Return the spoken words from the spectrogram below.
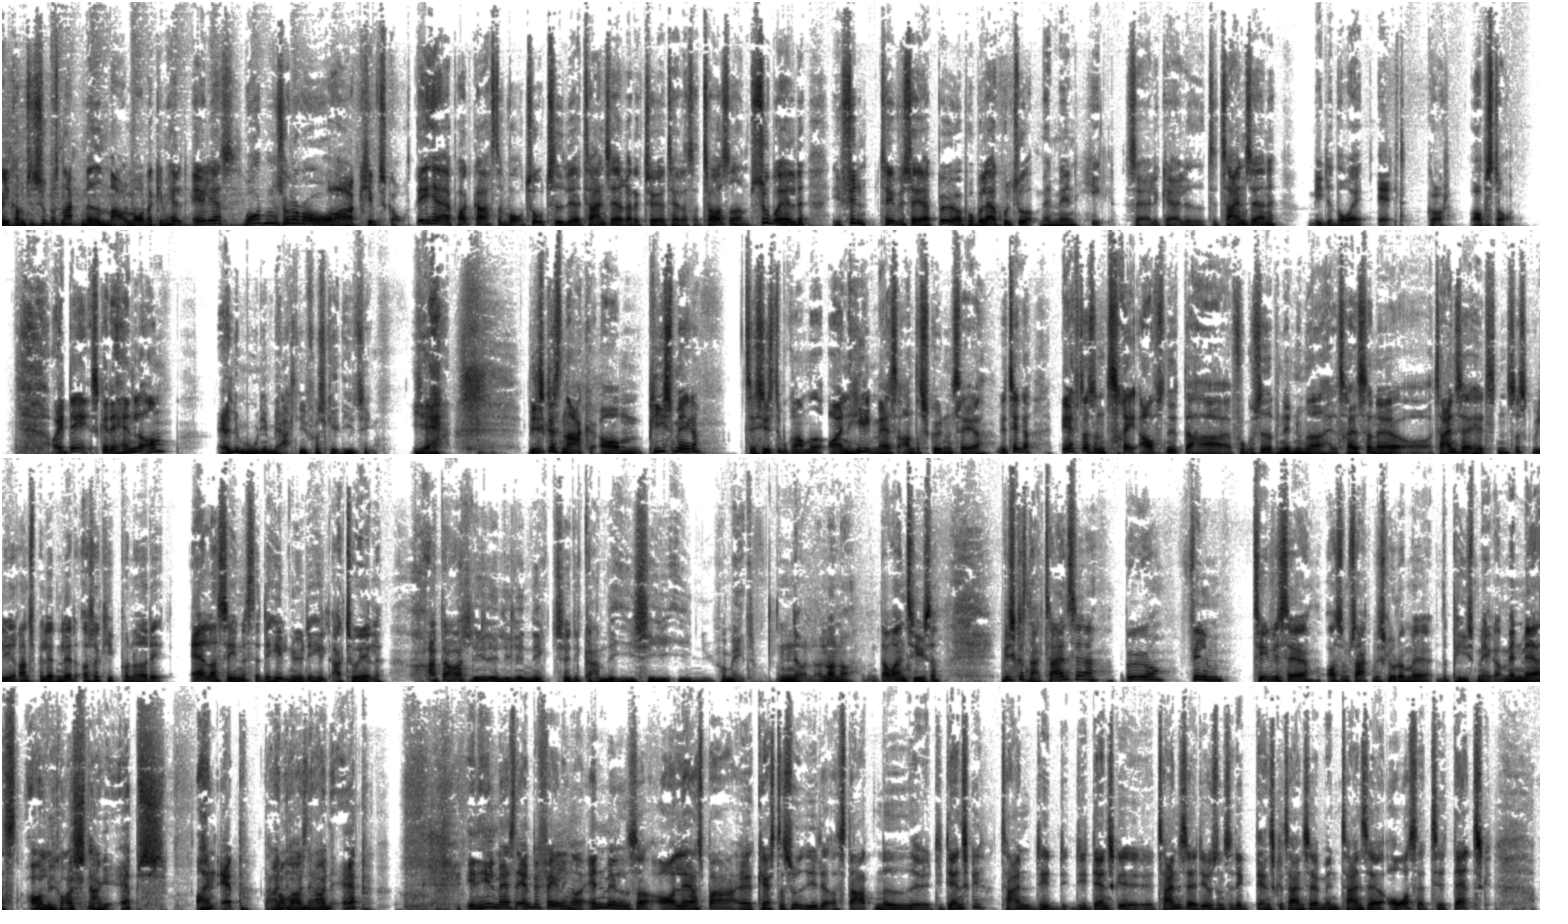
velkommen til Supersnak med Magle Morten og Kim Helt, alias Morten Søndergaard. og Kim Skov. Det her er podcastet, hvor to tidligere tegneserieredaktører taler sig tosset om superhelte i film, tv-serier, bøger og populærkultur, men med en helt særlig kærlighed til tegneserierne, mediet hvor alt godt opstår. Og i dag skal det handle om, Alle mulige mærkelige forskellige ting. ja, vi skal snakke om Peacemaker til sidste programmet, og en hel masse andre skønne sager. Vi tænker, efter sådan tre afsnit, der har fokuseret på 1950'erne og tegneseriehetsen, så skal vi lige rense paletten lidt, og så kigge på noget af det allerseneste, det helt nye, det helt aktuelle. Og der er også lille, lille nik til det gamle EC i en ny format. Nå, nå, nå, nå. Der var en teaser. Vi skal snakke tegneserier, bøger, film, tv-serier, og som sagt, vi slutter med The Peacemaker. Men med os, Og vi kan også snakke apps. og en app. Der Og en, kommer og en, og en app. En hel masse anbefalinger og anmeldelser, og lad os bare øh, kaste os ud i det og starte med øh, de danske tegne, de, de, danske øh, tegneserier. Det er jo sådan set ikke danske tegneserier, men tegneserier oversat til dansk.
